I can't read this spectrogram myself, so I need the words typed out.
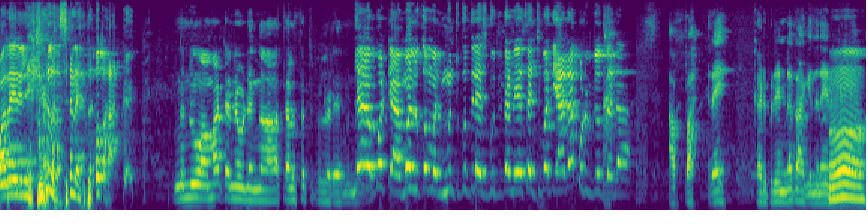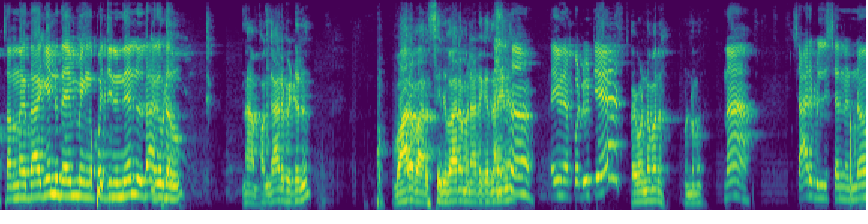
పదహైదు లీటర్లు వస్తున్నాయి నువ్వు ఆ మాట నువ్వు ఇంకా తెల్ల తట్టు పిల్లడు ఏమన్నా లేకపోతే మల్లుకో మళ్ళీ ముంచు గుర్తులేసి గుర్తుతాను చచ్చిపోతే యాదా కొడుకు చూస్తాడా? అప్ప రే కడుపు నిండా తాగింది నేను. సన్నగా తాగిండు దయ్యం ఇంక పద్దెనిమిది ఏళ్ళు తాగదు. నా బంగారు బిడ్డను వార వార శనివారం అని అడగదు నేను. అవి ఉండమను ఉండమను. నా సారి పిలిచాను నన్ను.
